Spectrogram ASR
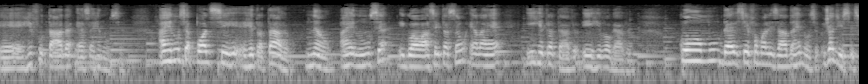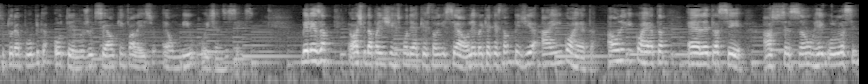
é, refutada essa renúncia. A renúncia pode ser retratável? Não. A renúncia, igual à aceitação, ela é irretratável e irrevogável. Como deve ser formalizada a renúncia? Já disse, escritura pública ou termo judicial, quem fala isso é o 1806. Beleza? Eu acho que dá para a gente responder a questão inicial. Lembra que a questão pedia a incorreta. A única incorreta é a letra C. A sucessão regula-se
